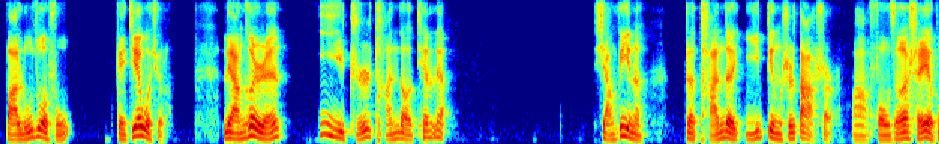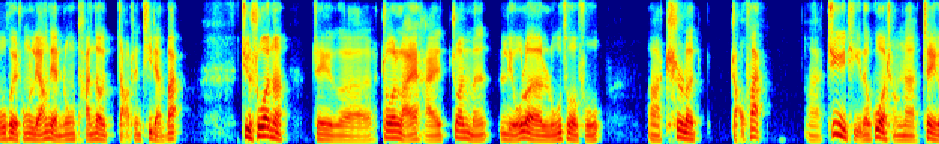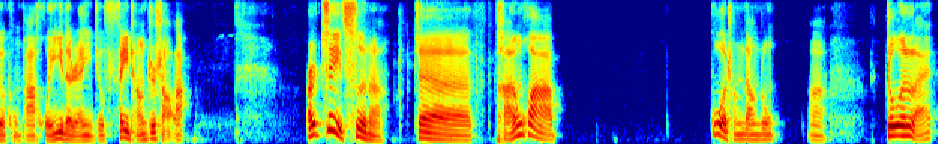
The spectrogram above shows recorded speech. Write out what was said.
把卢作孚给接过去了。两个人一直谈到天亮，想必呢，这谈的一定是大事儿啊，否则谁也不会从两点钟谈到早晨七点半。据说呢，这个周恩来还专门留了卢作孚啊吃了早饭。啊，具体的过程呢？这个恐怕回忆的人也就非常之少了。而这次呢，这谈话过程当中啊，周恩来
